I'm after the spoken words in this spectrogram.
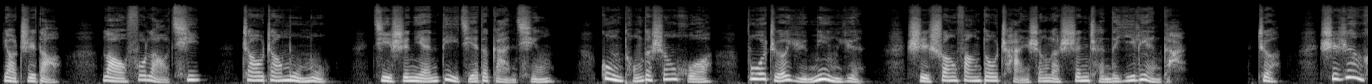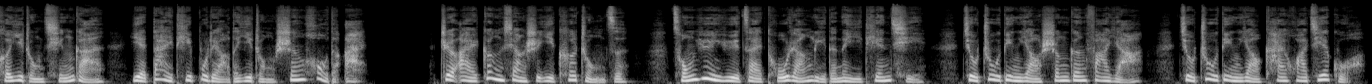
要知道，老夫老妻，朝朝暮暮。几十年缔结的感情，共同的生活，波折与命运，使双方都产生了深沉的依恋感。这是任何一种情感也代替不了的一种深厚的爱。这爱更像是一颗种子，从孕育在土壤里的那一天起，就注定要生根发芽，就注定要开花结果，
